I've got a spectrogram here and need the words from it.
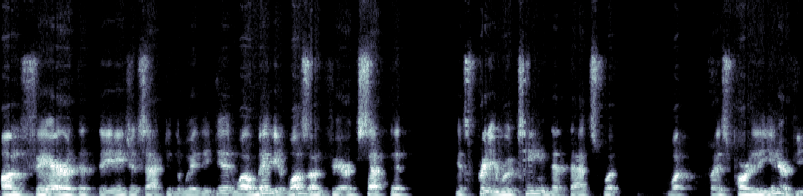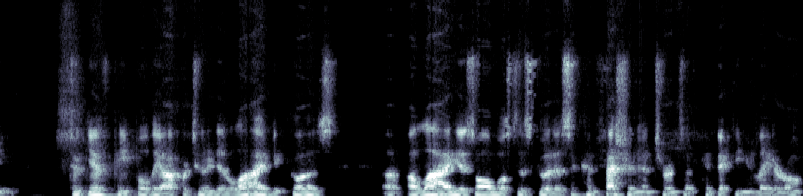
unfair that the agents acted the way they did, well, maybe it was unfair, except that it's pretty routine that that's what what is part of the interview to give people the opportunity to lie because uh, a lie is almost as good as a confession in terms of convicting you later on.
